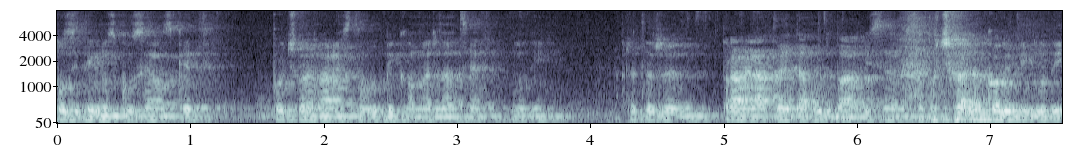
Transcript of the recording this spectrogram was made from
pozitívnu skúsenosť, keď počúvaš na miesto hudby konverzácie ľudí pretože práve na to je tá hudba, aby sa nemusel počúvať okolitých ľudí.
